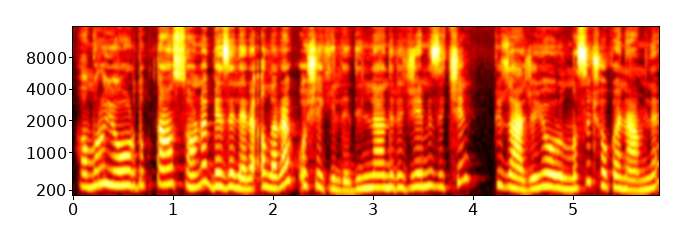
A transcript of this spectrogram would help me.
Hamuru yoğurduktan sonra bezelere alarak o şekilde dinlendireceğimiz için güzelce yoğrulması çok önemli.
